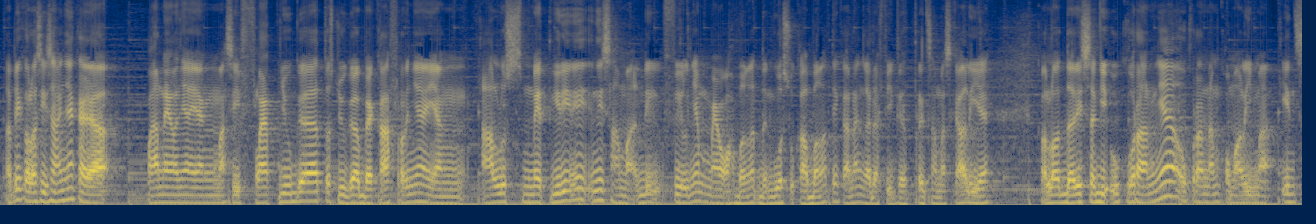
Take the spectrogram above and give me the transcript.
Tapi kalau sisanya kayak panelnya yang masih flat juga, terus juga back covernya yang halus matte gini, ini, ini sama, ini feel-nya mewah banget dan gue suka banget nih karena nggak ada fingerprint sama sekali ya. Kalau dari segi ukurannya, ukuran 6,5 inch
